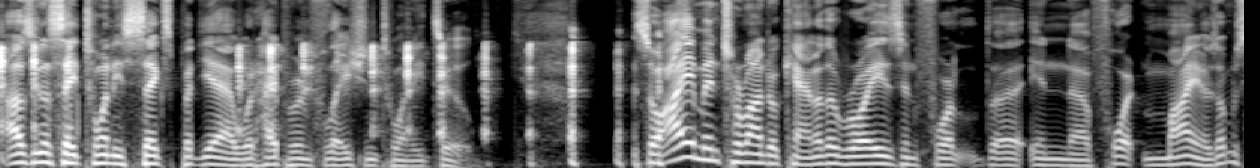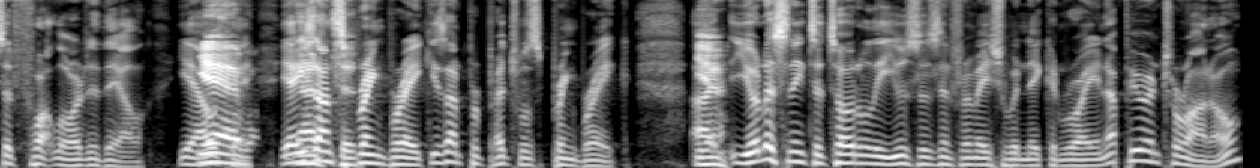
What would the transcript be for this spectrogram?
I was going to say 26, but yeah, with hyperinflation, 22. So I am in Toronto, Canada. Roy is in Fort uh, in uh, Fort Myers. I almost said Fort Lauderdale. Yeah, Yeah, okay. well, yeah. He's on spring break. He's on perpetual spring break. Uh, Yeah. You're listening to Totally Useless Information with Nick and Roy, and up here in Toronto,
